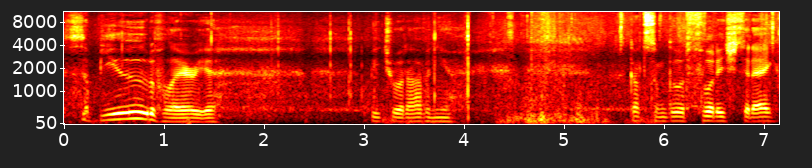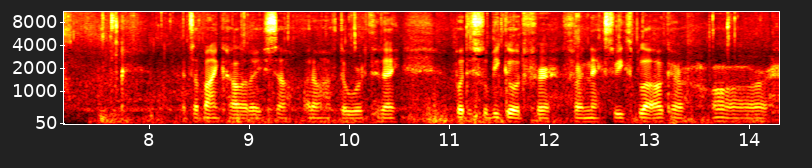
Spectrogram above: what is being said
It's a beautiful area, Beechwood Avenue. Got some good footage today. It's a bank holiday, so I don't have to work today. But this will be good for, for next week's blog or, or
